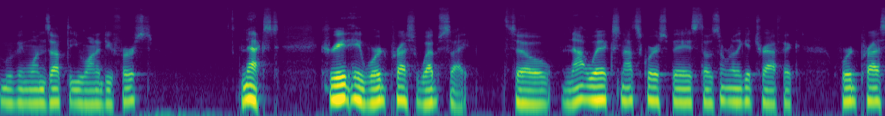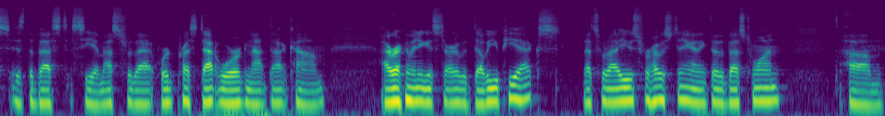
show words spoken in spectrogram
Moving ones up that you want to do first. Next, create a WordPress website. So not Wix, not Squarespace. Those don't really get traffic. WordPress is the best CMS for that. WordPress.org, not .com. I recommend you get started with WPX. That's what I use for hosting. I think they're the best one. Um,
